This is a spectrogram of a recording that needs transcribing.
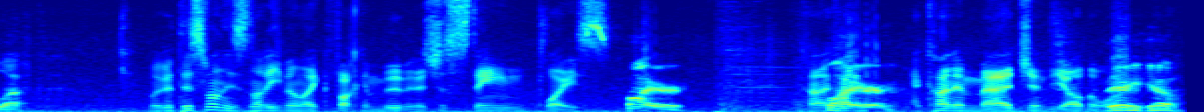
Left. Look at this one is not even like fucking moving, it's just staying in place. Fire. Kinda, Fire. I can't imagine the other one. There you go.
